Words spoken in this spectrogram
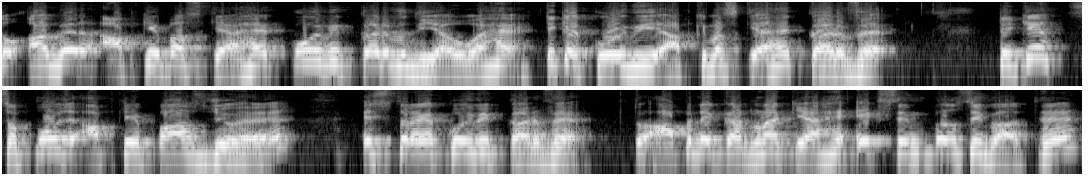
तो अगर आपके पास क्या है, कोई भी कर्व दिया हुआ है, ठीक है? कोई भी आपके पास क्या है कर्व है, ठीक है? सपोज़ आपके पास जो है, इस तरह का कोई भी कर्व है तो आपने करना क्या है? एक सिंपल सी बात है।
